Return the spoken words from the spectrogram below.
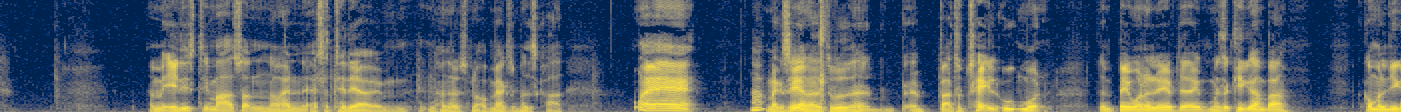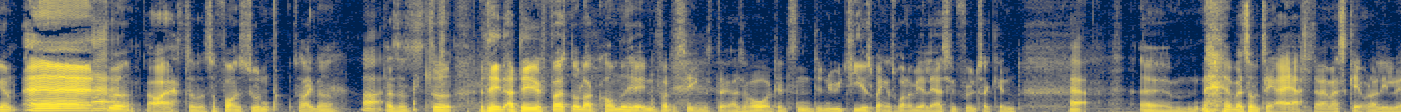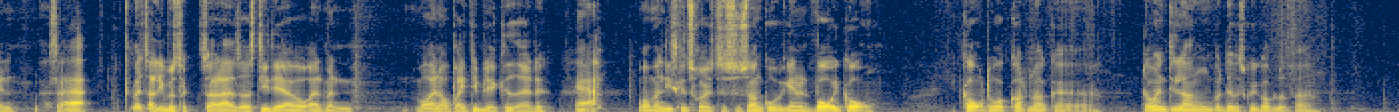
Og med Edis, det er meget sådan, når han, altså det der, øhm, når der er sådan en opmærksomhedsgrad. Ja. Man kan se, at han er, du ved, han er bare total umund. Den bæverne læbe der, ikke? Men så kigger han bare. Så går man lige igen. Ah, du ved. Åh, ja, så, så får han sulten. Så er der ikke noget. Nej. Altså, du ved, og det, og det er først noget, der er kommet her inden for det seneste. Altså, hvor det er sådan det nye tigerspring, jeg tror, han er ved at lære sine følelser at kende. Ja, Øhm, men så tænker jeg, ja, lad være med at skæve dig, lille ven. Altså, ja, Men så lige pludselig, så er der altså også de der, hvor, at man, hvor han oprigtigt bliver ked af det. ja. Hvor man lige skal trøste sæsonen god igen. Men hvor i går? I går, det var godt nok... Uh, det var en af de lange, hvor det vi sgu ikke oplevet før.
